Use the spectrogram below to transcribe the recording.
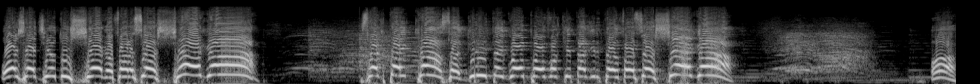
Hoje é dia do chega. Fala assim, ó, chega! Você que está em casa, grita igual o povo aqui está gritando. Fala assim, ó, chega! Chega! Ó,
